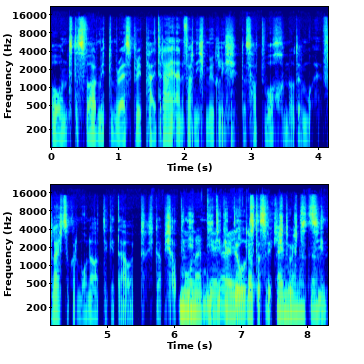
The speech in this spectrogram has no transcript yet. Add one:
Und das war mit dem Raspberry Pi 3 einfach nicht möglich. Das hat Wochen oder vielleicht sogar Monate gedauert. Ich glaube, ich hatte nie, Monate, nie die äh, ich Geduld, glaub, das wirklich durchzuziehen.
